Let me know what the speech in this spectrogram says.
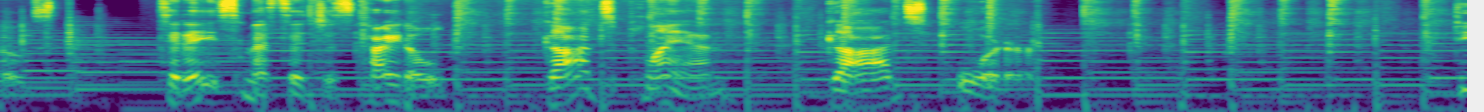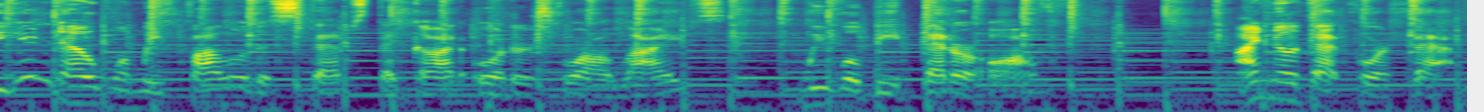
post. Today's message is titled God's Plan, God's Order. Do you know when we follow the steps that God orders for our lives, we will be better off? I know that for a fact.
